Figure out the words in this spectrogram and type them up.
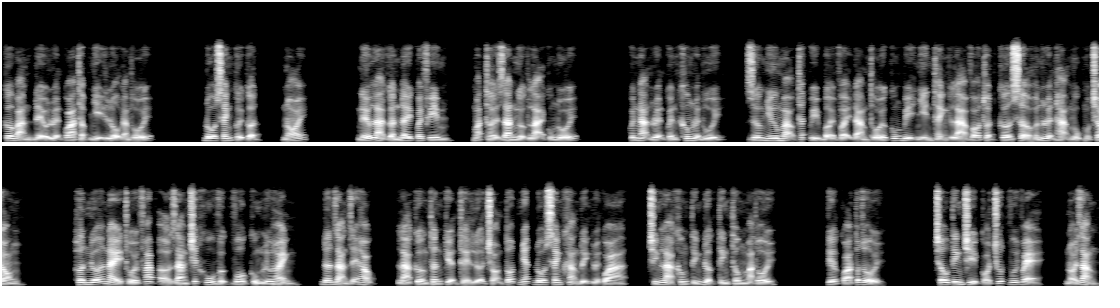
cơ bản đều luyện qua thập nhị lộ đàm tối. Đỗ xanh cười cợt, nói, nếu là gần đây quay phim, mặt thời gian ngược lại cũng đối. Quyền ngạn luyện quyền không luyện đùi, dường như mạo thất quỷ bởi vậy đàm thối cũng bị nhìn thành là võ thuật cơ sở huấn luyện hạng mục một trong hơn nữa này thối pháp ở giang chiết khu vực vô cùng lưu hành, đơn giản dễ học, là cường thân kiện thể lựa chọn tốt nhất đỗ xanh khẳng định luyện qua, chính là không tính được tinh thông mà thôi. Kia quá tốt rồi. Châu tinh chỉ có chút vui vẻ, nói rằng,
